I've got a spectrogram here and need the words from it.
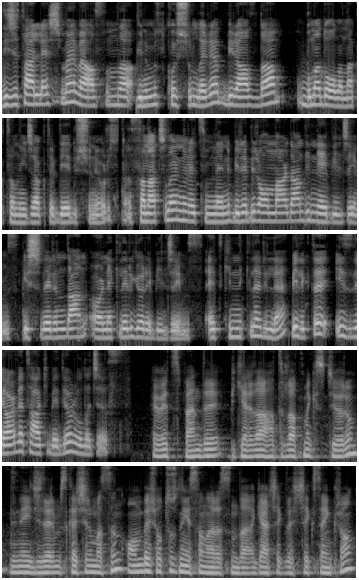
Dijitalleşme ve aslında günümüz koşulları biraz da buna da olanak tanıyacaktır diye düşünüyoruz. Sanatçıların üretimlerini birebir onlardan dinleyebileceğimiz, işlerinden örnekleri görebileceğimiz etkinlikler ile birlikte izliyor ve takip ediyor olacağız. Evet ben de bir kere daha hatırlatmak istiyorum. Dinleyicilerimiz kaçırmasın. 15-30 Nisan arasında gerçekleşecek senkron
